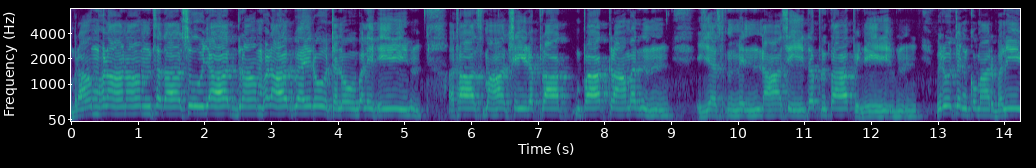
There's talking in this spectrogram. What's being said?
ब्राह्मणानाम सदा सूयाद ब्राह्मणाद वैरोचनो बलि। अथास्मा क्षीर पाक्रामन यस्मिन्नासीत प्रतापिनी। विरोचन कुमार बलि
